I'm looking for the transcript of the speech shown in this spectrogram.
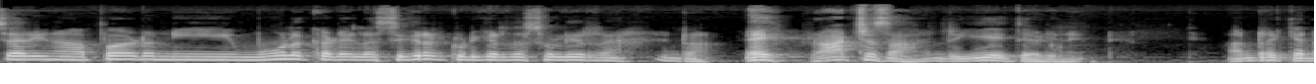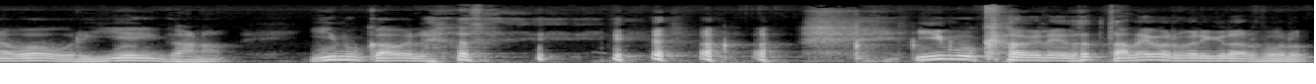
சரி நான் அப்பாவோட நீ மூலக்கடையில் சிகரெட் குடிக்கிறத சொல்லிடுறேன் என்றான். ஏய் ராட்சசா என்று ஈயை தேடினேன். அன்றைக்கென்னவோ ஒரு ஈயையும் காணோம். ஈமுகாவில் ஈமுகாவில் ஏதோ தலைவர் வருகிறார் போலும்.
